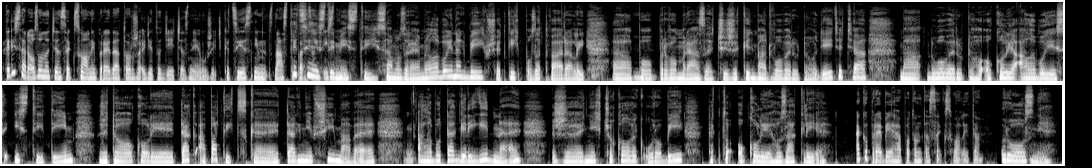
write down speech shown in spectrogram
Kedy sa rozhodne ten sexuálny predátor, že ide to dieťa zneužiť? Keď si je s ním na 100% Keď si je s tým istý? istý, samozrejme, lebo inak by ich všetkých pozatvárali uh, po mm. prvom raze. Čiže keď má dôveru toho dieťaťa, má dôveru toho okolia, alebo je si istý tým, že to okolie je tak apatické, tak nevšímavé, alebo tak rigidné, že nech čokoľvek urobí, tak to okolie ho zakrie. Ako prebieha potom tá sexualita? Rôzne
